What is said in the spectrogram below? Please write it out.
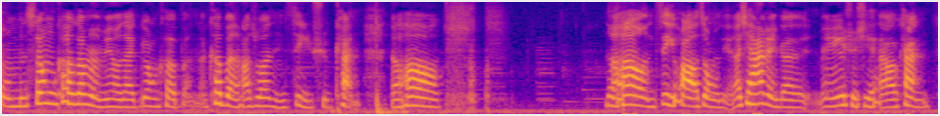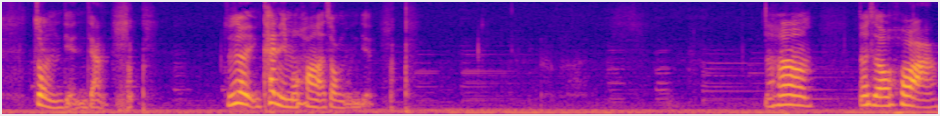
我们生物课根本没有在用课本的，课本他说你自己去看，然后然后你自己画重点，而且他每个每一个学期还要看重点这样。就是看你们画的重点，然后那时候画，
